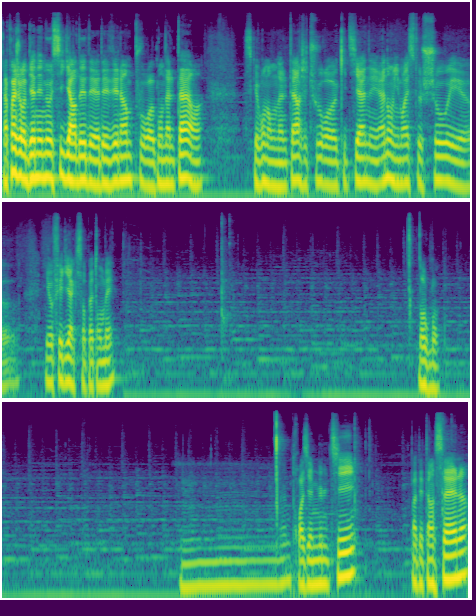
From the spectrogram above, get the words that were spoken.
Après, j'aurais bien aimé aussi garder des, des vélins pour mon altar. Hein. Parce que bon, dans mon altar, j'ai toujours euh, Kitian et... Ah non, il me reste Shaw et, euh, Ophélia qui sont pas tombés. Donc bon. Hmm, troisième multi. Pas d'étincelle.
